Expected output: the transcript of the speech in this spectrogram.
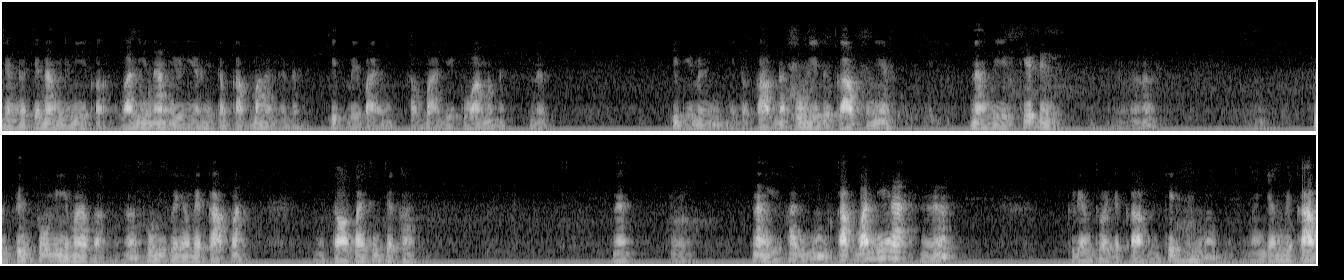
อย่างเราจะนั่งอยู่นี่ก็วันนี้นั่งอยู่นี่ให้ต้องกลับบ้านนะนะคิดบ่ายๆกลับบ้านดีกว่ามั้งนะคิดอีกหนึ่งต้องกลับนะพรุ่งนี้ต้องกลับอย่างเงี้ยนั่งไปอีกคิดหนึ่งถึงถึงพรุ่งนี้มาก็พรุ่งนี้ก็ยังไม่กลับวะต่อไปถึงจะกลับนะ นั่งอีกพันกลับวันนี้นะนะเตรียมตัวจะกลับคิดยังไม่กลับ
